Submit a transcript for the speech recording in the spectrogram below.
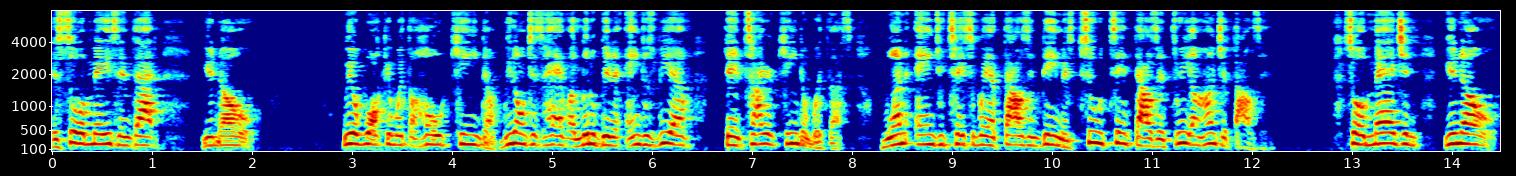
It's so amazing that, you know, we are walking with the whole kingdom. We don't just have a little bit of angels, we have the entire kingdom with us. One angel takes away a thousand demons, two, ten thousand, three, a hundred thousand. So imagine, you know,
